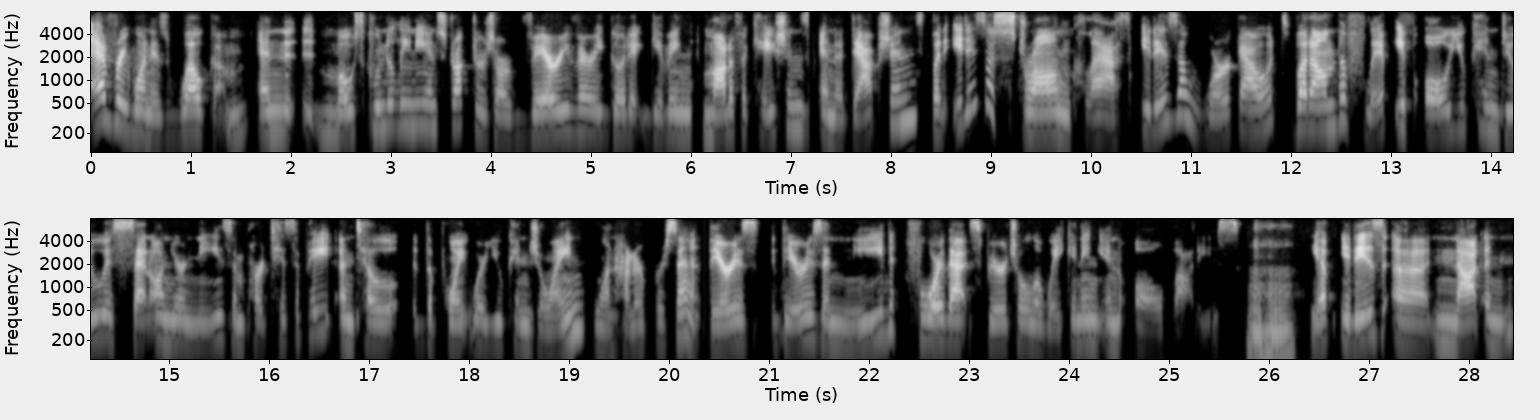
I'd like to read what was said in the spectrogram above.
everyone is welcome. And uh, most Kundalini instructors are very, very good at giving modifications and adaptations, but it is a strong class. It is a workout, but on the flip, if all you can do is set on your knees and participate participate until the point where you can join 100% there is there is a need for that spiritual awakening in all bodies. Mm-hmm. yep it is uh not a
